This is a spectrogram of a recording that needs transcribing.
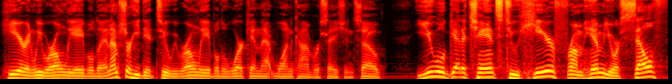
here, and we were only able to, and I'm sure he did too, we were only able to work in that one conversation. So you will get a chance to hear from him yourself,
